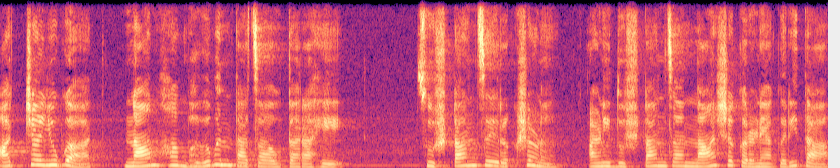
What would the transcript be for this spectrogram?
आजच्या युगात नाम हा भगवंताचा अवतार आहे. सुष्टांचे रक्षण आणि दुष्टांचा नाश करण्याकरिता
